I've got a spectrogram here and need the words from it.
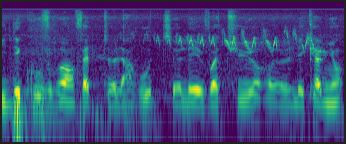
Il découvre en fait la route, les voitures, euh, les camions.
